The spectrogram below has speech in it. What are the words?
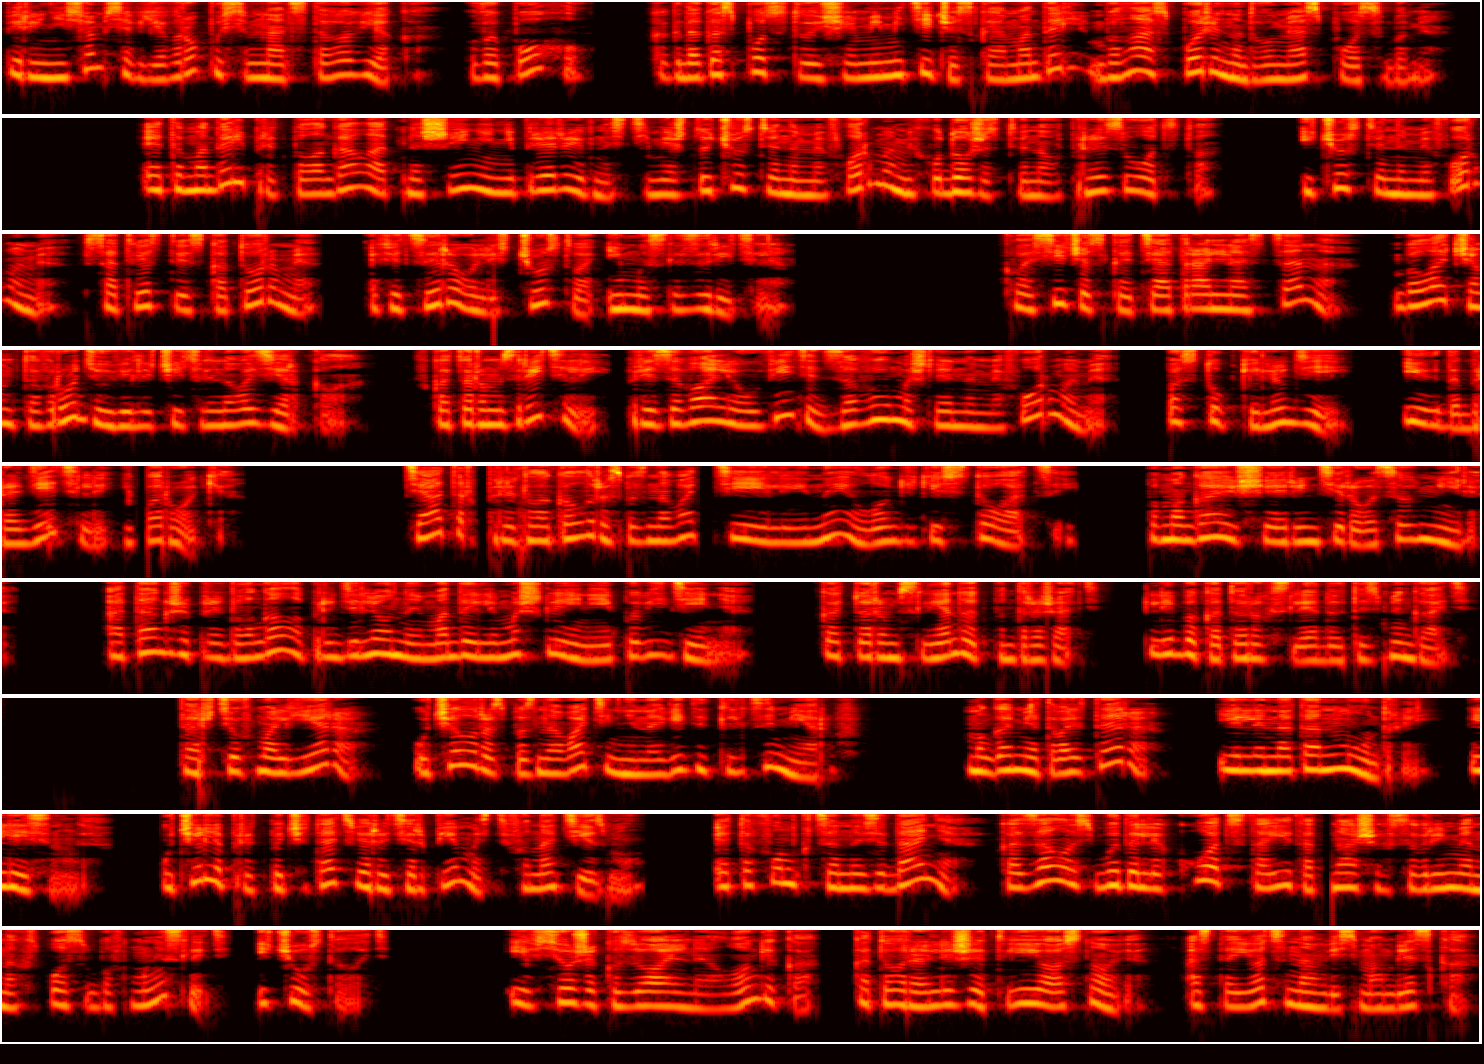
Перенесемся в Европу XVII века, в эпоху, когда господствующая миметическая модель была оспорена двумя способами. Эта модель предполагала отношение непрерывности между чувственными формами художественного производства и чувственными формами, в соответствии с которыми официровались чувства и мысли зрителя. Классическая театральная сцена была чем-то вроде увеличительного зеркала, в котором зрителей призывали увидеть за вымышленными формами поступки людей, их добродетели и пороки. Театр предлагал распознавать те или иные логики ситуаций, помогающие ориентироваться в мире, а также предлагал определенные модели мышления и поведения, которым следует подражать, либо которых следует избегать. Тартюф Мольера учил распознавать и ненавидеть лицемеров. Магомед Вольтера или Натан Мудрый, Лессинга, учили предпочитать веротерпимость фанатизму, эта функция назидания, казалось бы, далеко отстоит от наших современных способов мыслить и чувствовать. И все же казуальная логика, которая лежит в ее основе, остается нам весьма близка.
